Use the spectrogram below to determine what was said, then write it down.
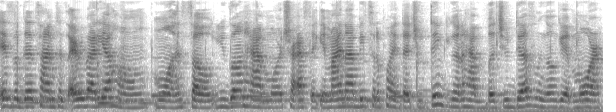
it's a good time because everybody at home. One, so you're gonna have more traffic. It might not be to the point that you think you're gonna have, but you definitely gonna get more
